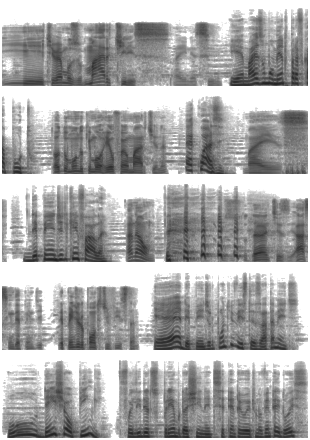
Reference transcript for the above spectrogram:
E tivemos mártires aí nesse. E é mais um momento para ficar puto. Todo mundo que morreu foi um mártir, né? É quase. Mas. Depende de quem fala. Ah, não. Os estudantes. Ah, sim, depende, depende do ponto de vista. É, depende do ponto de vista, exatamente. O Deng Xiaoping foi líder supremo da China entre 78 e 92,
